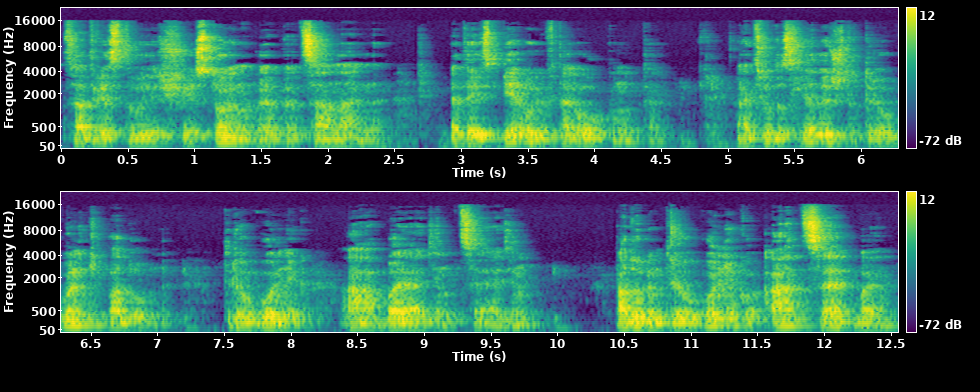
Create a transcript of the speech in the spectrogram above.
соответствующие стороны пропорциональны. Это из первого и второго пункта. Отсюда следует, что треугольники подобны. Треугольник АБ1С1 подобен треугольнику АСБ.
